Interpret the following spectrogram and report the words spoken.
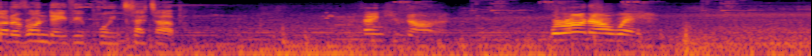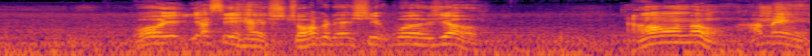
Got a rendezvous point set up. Thank you, Nara. We're on our way. Boy, y'all see how struggle that shit was, yo. I don't know. I mean,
